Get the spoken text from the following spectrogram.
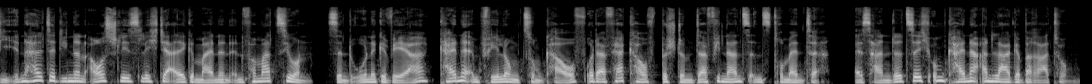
Die Inhalte dienen ausschließlich der allgemeinen Information, sind ohne Gewähr keine Empfehlung zum Kauf oder Verkauf bestimmter Finanzinstrumente. Es handelt sich um keine Anlageberatung.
